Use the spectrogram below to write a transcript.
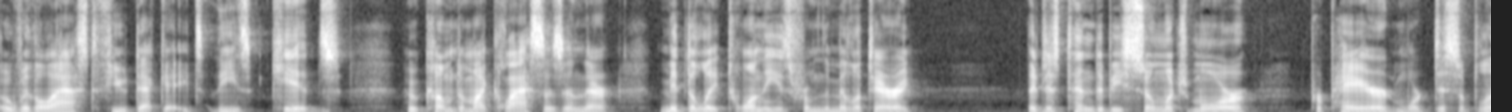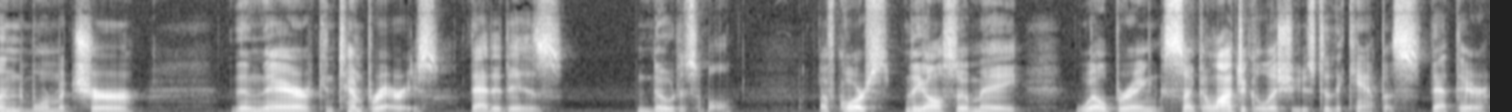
over the last few decades. These kids who come to my classes in their mid to late 20s from the military, they just tend to be so much more prepared, more disciplined, more mature than their contemporaries that it is noticeable. Of course, they also may will bring psychological issues to the campus that their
